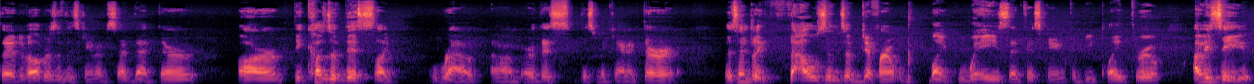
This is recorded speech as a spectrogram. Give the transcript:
the developers of this game have said that there are because of this like route um, or this this mechanic, there are essentially thousands of different like ways that this game could be played through. Obviously,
